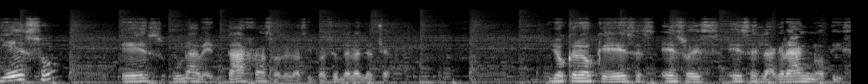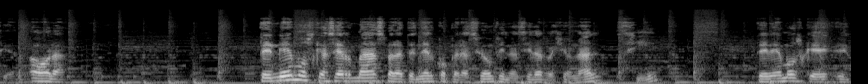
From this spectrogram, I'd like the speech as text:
Y eso es una ventaja sobre la situación del año 80. Yo creo que eso es, eso es, esa es la gran noticia. Ahora, ¿tenemos que hacer más para tener cooperación financiera regional? Sí. Tenemos que, eh,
